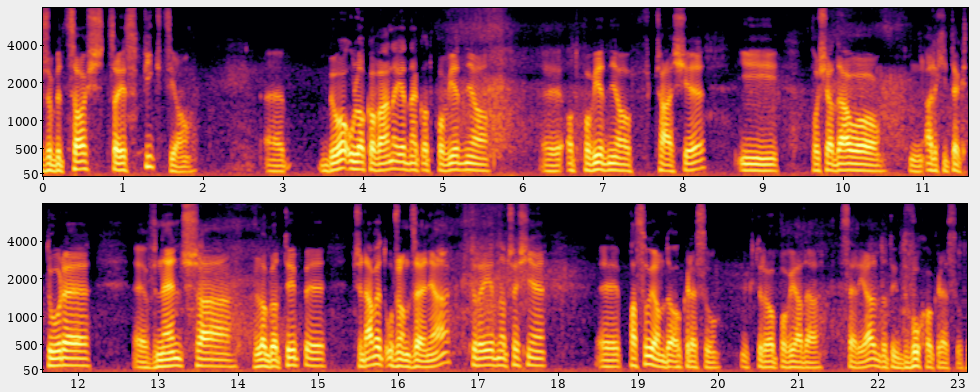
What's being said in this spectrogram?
żeby coś, co jest fikcją, e, było ulokowane jednak odpowiednio, e, odpowiednio w czasie i posiadało mm, architekturę, wnętrza, logotypy, czy nawet urządzenia, które jednocześnie pasują do okresu, który opowiada serial, do tych dwóch okresów.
